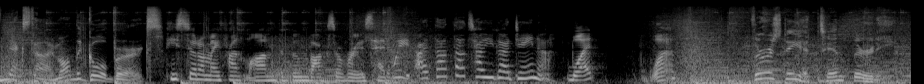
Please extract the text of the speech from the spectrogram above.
Next time on The Goldbergs. He stood on my front lawn with a boombox over his head. Wait, I thought that's how you got Dana. What? What? Thursday at 10:30.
